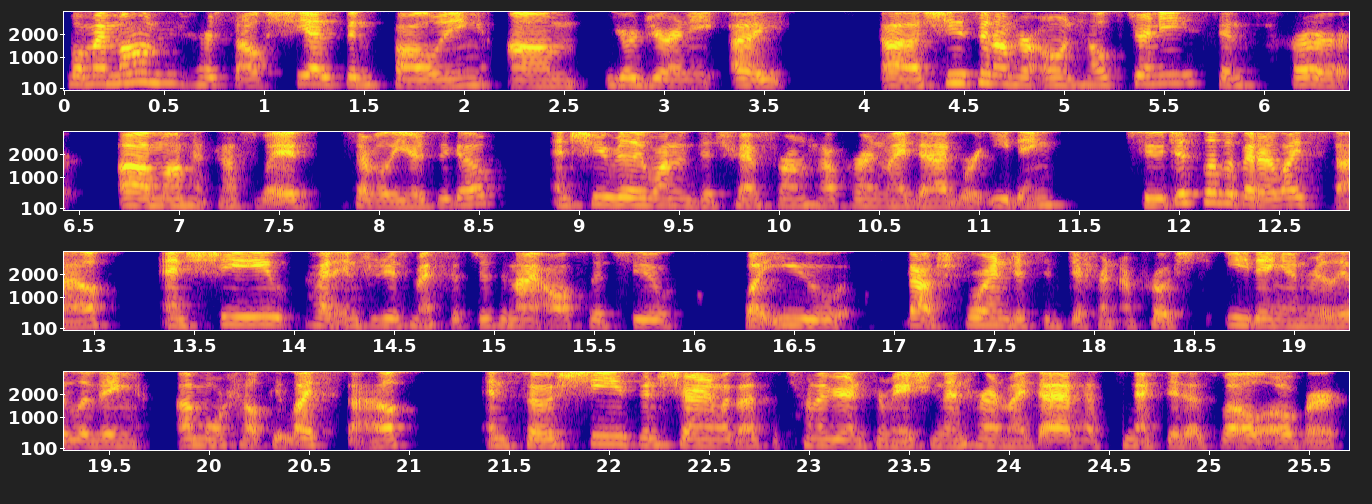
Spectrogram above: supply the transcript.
well, my mom herself, she has been following um your journey. Uh, uh, she's been on her own health journey since her uh, mom had passed away several years ago, and she really wanted to transform how her and my dad were eating to just live a better lifestyle. And she had introduced my sisters and I also to what you vouched for and just a different approach to eating and really living a more healthy lifestyle. And so she's been sharing with us a ton of your information, and her and my dad have connected as well over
